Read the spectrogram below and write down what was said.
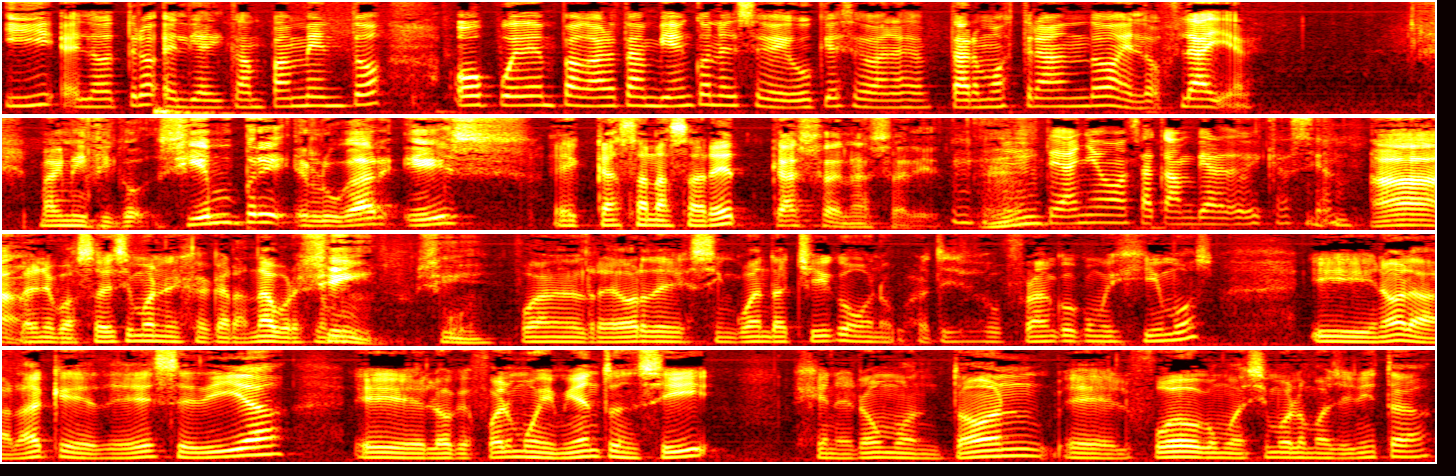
y el otro el día del campamento o pueden pagar también con el CBU que se van a estar mostrando en los flyers. Magnífico. Siempre el lugar es... Casa Nazaret. Casa Nazaret. ¿eh? Este año vamos a cambiar de ubicación. Ah. El año pasado hicimos en el Jacarandá, por ejemplo. Sí, sí. Fueron alrededor de 50 chicos, bueno, participó Franco, como dijimos. Y no, la verdad que de ese día, eh, lo que fue el movimiento en sí, generó un montón. el fuego, como decimos los mayinistas,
